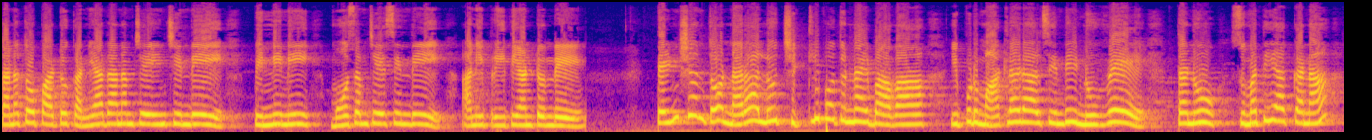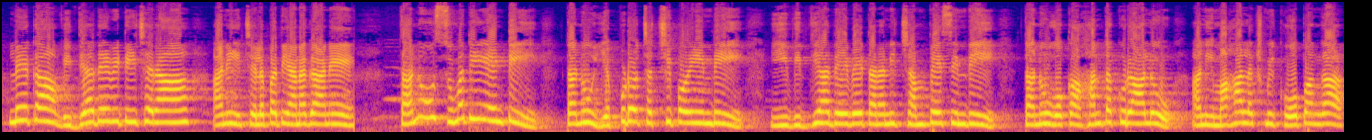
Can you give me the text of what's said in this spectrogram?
తనతో పాటు కన్యాదానం చేయించింది. పిన్నిని మోసం చేసింది అని ప్రీతి అంటుంది. టెన్షన్తో నరాలు చిట్లిపోతున్నాయి బావా. ఇప్పుడు మాట్లాడాల్సింది నువ్వే. తను సుమతి అక్కనా లేక విద్యాదేవి టీచరా అని చలపతి అనగానే తను సుమతి ఏంటి? తను ఎప్పుడో చచ్చిపోయింది. ఈ విద్యాదేవే తనని చంపేసింది. తను ఒక హంతకురాలు అని మహాలక్ష్మి కోపంగా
